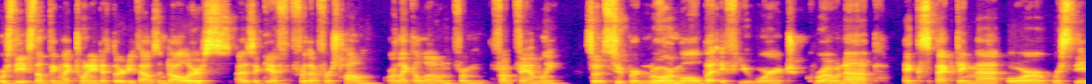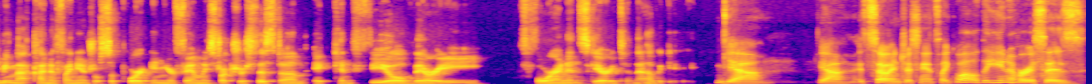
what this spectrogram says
receives something like twenty to thirty thousand dollars as a gift for their first home or like a loan from from family. So it's super normal but if you weren't grown up expecting that or receiving that kind of financial support in your family structure system, it can feel very foreign and scary to navigate. Yeah. Yeah. It's so interesting. It's like, well, the universe is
